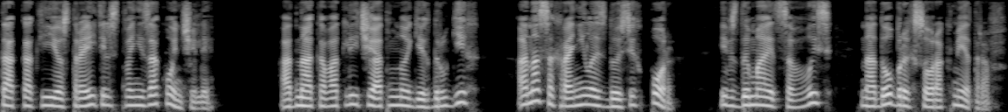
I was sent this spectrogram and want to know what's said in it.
так как ее строительство не закончили. Однако, в отличие от многих других, она сохранилась до сих пор и вздымается ввысь на добрых 40 метров.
